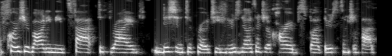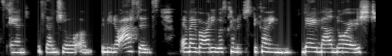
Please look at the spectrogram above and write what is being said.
of course, your body needs fat to thrive. In addition to protein, there's no essential carbs, but there's essential fats and essential um, amino acids. And my body was kind of just becoming very malnourished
